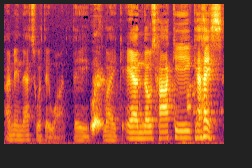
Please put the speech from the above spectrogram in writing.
I mean, that's what they want. They Right. like, and those hockey guys,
